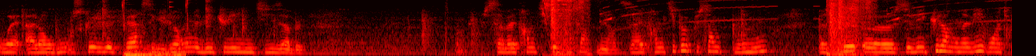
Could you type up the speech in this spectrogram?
Ouais, alors bon, ce que je vais faire, c'est que je vais rendre les véhicules inutilisables. Ça va être un petit peu plus simple, merde. Ça va être un petit peu plus simple pour nous. Parce que euh, ces véhicules, à mon avis, vont être...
